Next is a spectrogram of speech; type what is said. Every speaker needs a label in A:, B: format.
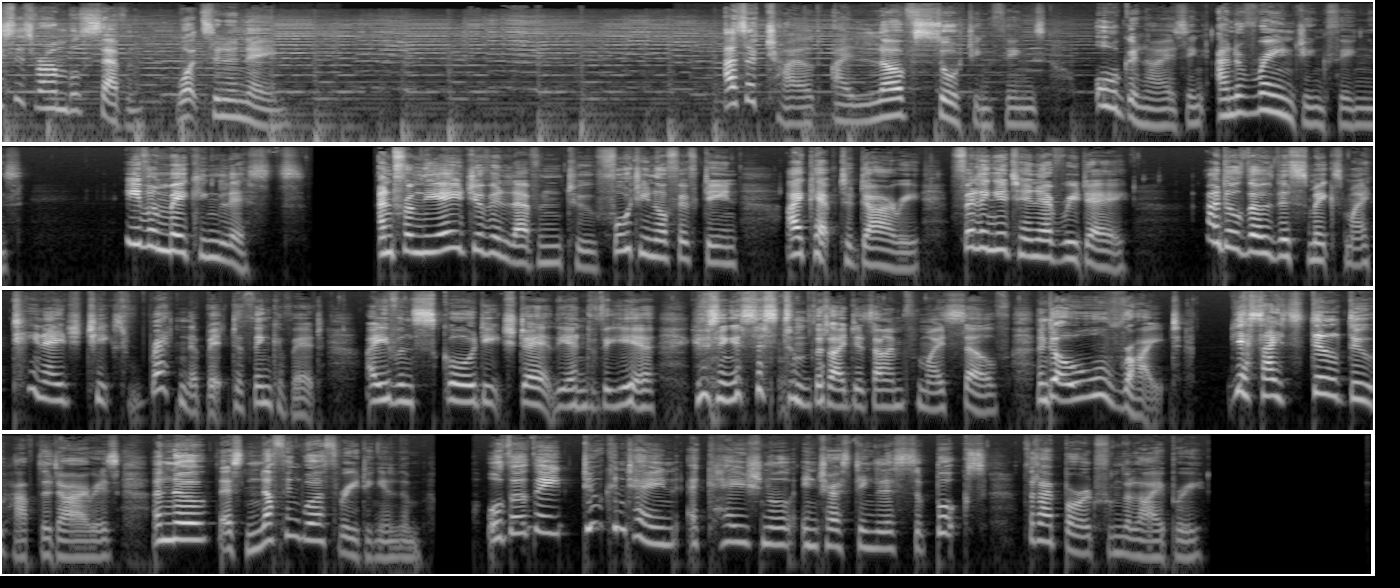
A: Chris's Ramble 7 What's in a Name? As a child, I loved sorting things, organising and arranging things, even making lists. And from the age of 11 to 14 or 15, I kept a diary, filling it in every day. And although this makes my teenage cheeks redden a bit to think of it, I even scored each day at the end of the year using a system that I designed for myself. And oh, right. Yes, I still do have the diaries, and no, there's nothing worth reading in them, although they do contain occasional interesting lists of books that I borrowed from the library.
